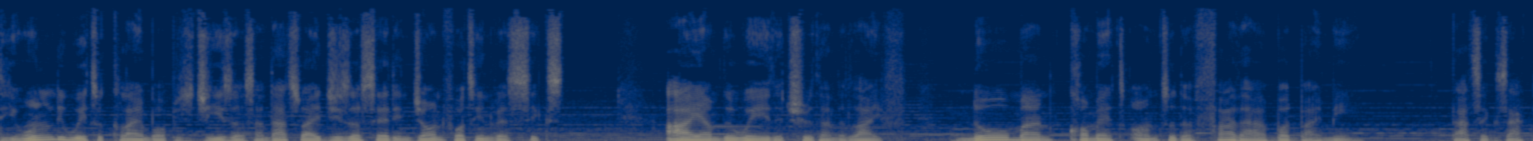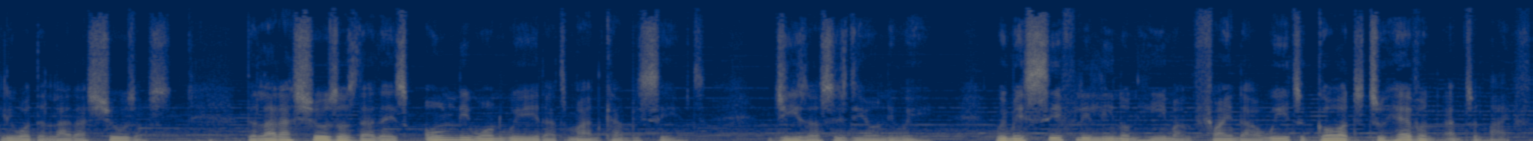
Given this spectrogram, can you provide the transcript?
The only way to climb up is Jesus, and that's why Jesus said in John 14, verse 6, I am the way, the truth, and the life. No man cometh unto the Father but by me. That's exactly what the ladder shows us. The ladder shows us that there is only one way that man can be saved. Jesus is the only way. We may safely lean on him and find our way to God, to heaven, and to life.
